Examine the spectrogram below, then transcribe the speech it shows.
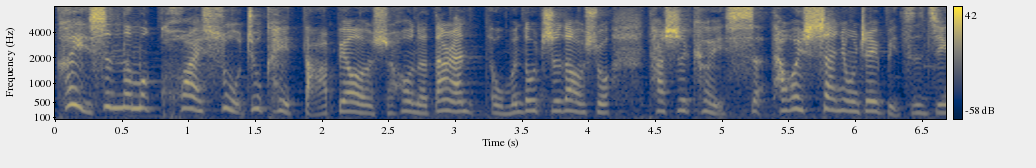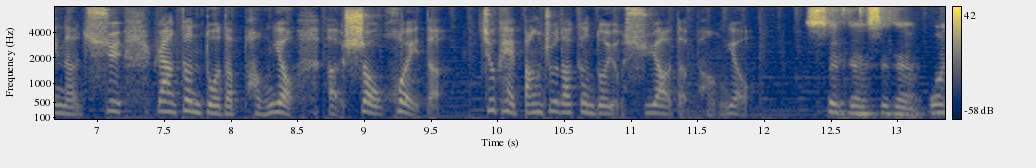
可以是那么快速就可以达标的时候呢，当然我们都。知道说他是可以善，他会善用这笔资金呢，去让更多的朋友呃受惠的，就可以帮助到更多有需要的朋友。是的，是的，我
